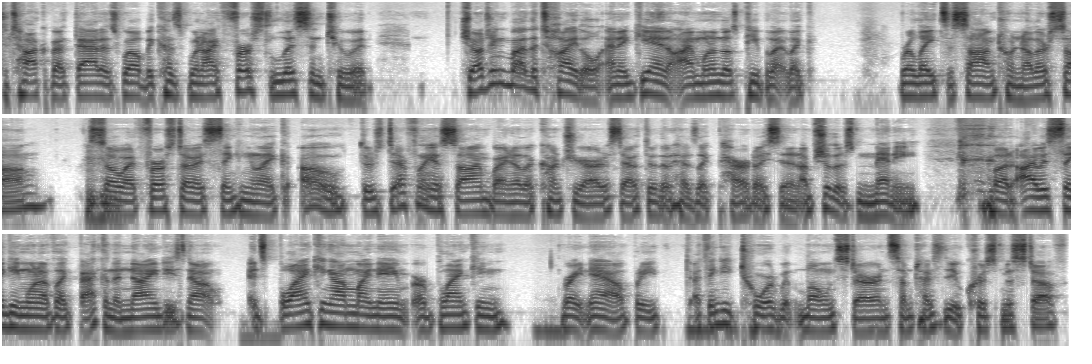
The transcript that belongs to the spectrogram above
to talk about that as well, because when I first listened to it, judging by the title, and again, I'm one of those people that like relates a song to another song. Mm-hmm. So at first I was thinking like, oh, there's definitely a song by another country artist out there that has like paradise in it. I'm sure there's many, but I was thinking one of like back in the 90s. Now it's blanking on my name or blanking right now, but he I think he toured with Lonestar and sometimes they do Christmas stuff.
